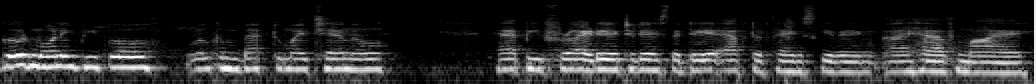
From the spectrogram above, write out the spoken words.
Good morning, people. Welcome back to my channel. Happy Friday. Today is the day after Thanksgiving. I have my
